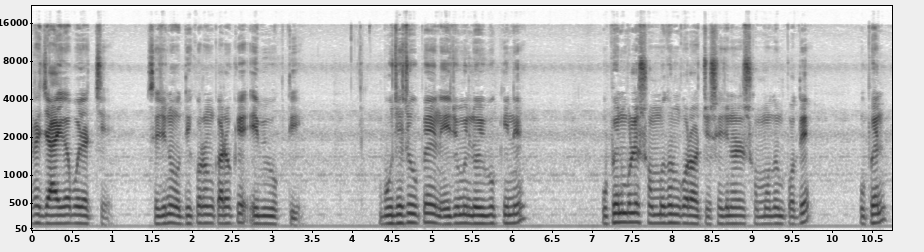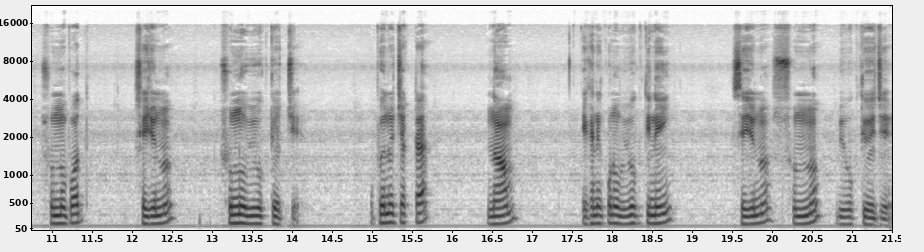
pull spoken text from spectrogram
একটা জায়গা বোঝাচ্ছে। সেই জন্য অধিকরণ কারকে এই বিভক্তি। বুঝেছে উপেন? এই জমি লইব কিনে? উপেন বলে সম্বোধন করা হচ্ছে সেই জন্য একটা সম্বোধন পদে। উপেন শূন্যপদ সেই জন্য শূন্য বিভক্তি হচ্ছে। উপেন হচ্ছে একটা নাম, এখানে কোনো বিভক্তি নেই সেই জন্য শূন্য বিভক্তি হয়েছে।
